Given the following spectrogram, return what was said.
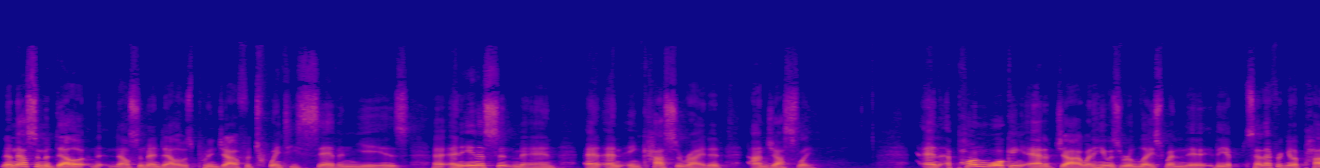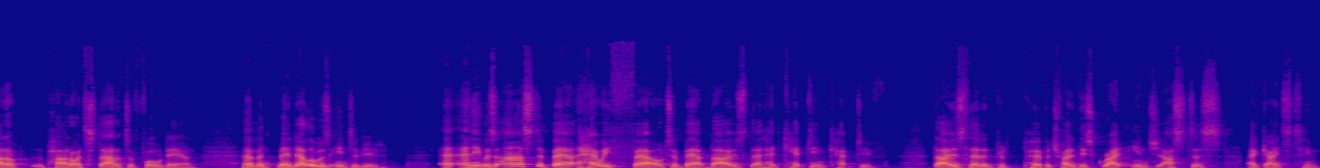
Now, Nelson Mandela, Nelson Mandela was put in jail for 27 years, an innocent man, and, and incarcerated unjustly. And upon walking out of jail, when he was released, when the, the South African apartheid started to fall down, uh, Mandela was interviewed and he was asked about how he felt about those that had kept him captive, those that had perpetrated this great injustice against him.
